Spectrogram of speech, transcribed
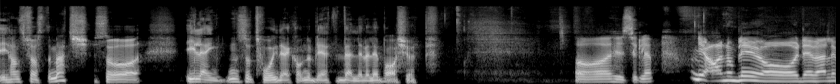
i hans første match, så i lengden så tror jeg det kommer til å bli et veldig veldig bra kjøp. Og Huseklepp. Ja, nå blir jo det veldig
